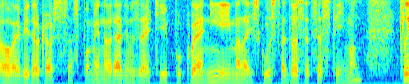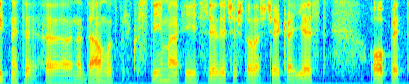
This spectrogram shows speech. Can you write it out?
ovaj video, kao što sam spomenuo, radim za ekipu koja nije imala iskustva dosad sa Steamom. Kliknete e, na download preko Steama i sljedeće što vas čeka jest opet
